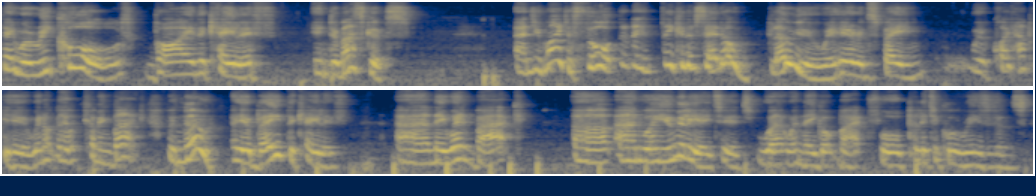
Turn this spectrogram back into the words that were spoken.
they were recalled by the caliph in Damascus. And you might have thought that they, they could have said, Oh, blow you, we're here in Spain. We're quite happy here. We're not coming back. But no, they obeyed the caliph and they went back uh, and were humiliated when they got back for political reasons.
